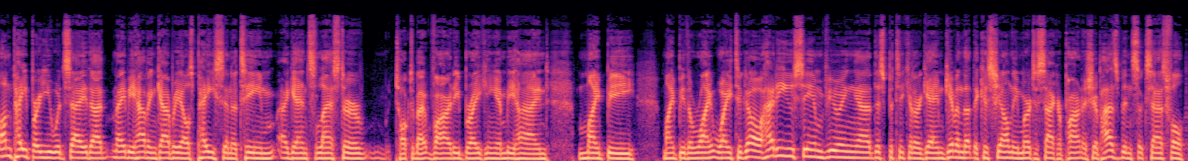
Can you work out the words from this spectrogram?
on paper, you would say that maybe having Gabriel's pace in a team against Leicester, talked about Vardy breaking in behind, might be might be the right way to go. How do you see him viewing uh, this particular game, given that the Koscielny Mertesacker partnership has been successful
